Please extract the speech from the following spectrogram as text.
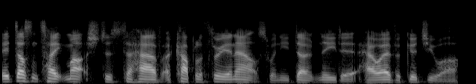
it doesn't take much just to have a couple of three and outs when you don't need it, however good you are,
